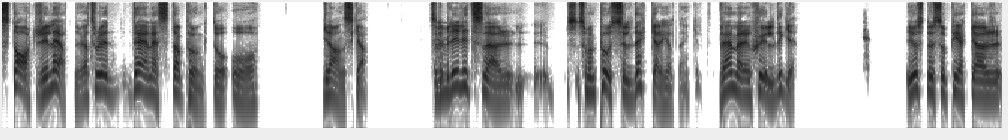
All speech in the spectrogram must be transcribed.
startrelät nu. Jag tror det, det är nästa punkt att, granska. Så Mm. det blir lite sådär som en pusseldeckare helt enkelt. Vem är den skyldige? Just nu så pekar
